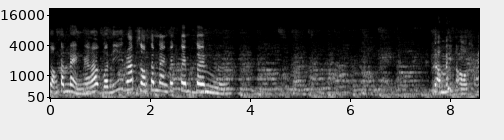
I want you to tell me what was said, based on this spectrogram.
สองตำแหน่งนะครับ วันนี้รับสองตำแหน่งไปเต็มเต็มเลย เราไม่ออกค่ะ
